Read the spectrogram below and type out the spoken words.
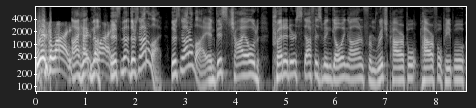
Where's the lie? I had no. the lie? There's not. There's not a lie. There's not a lie. And this child predator stuff has been going on from rich, powerful, powerful people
